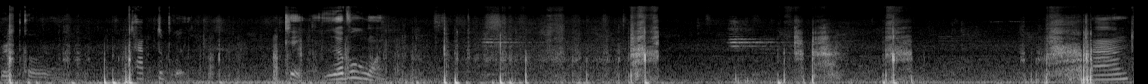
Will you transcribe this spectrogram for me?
Red color. Tap to play. Okay, level one. And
